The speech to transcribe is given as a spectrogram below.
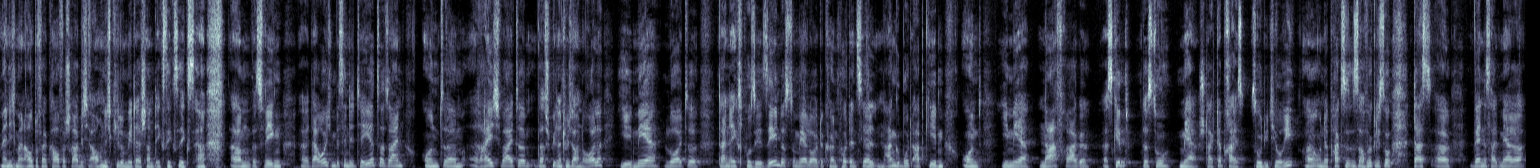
wenn ich mein Auto verkaufe, schreibe ich ja auch nicht Kilometerstand XXX. Ja. Ähm, deswegen äh, da ruhig ein bisschen detaillierter sein und ähm, Reichweite, das spielt natürlich auch eine Rolle. Je mehr Leute dein Exposé sehen, desto mehr Leute können potenziell ein Angebot abgeben und je mehr Nachfrage es gibt, desto mehr steigt der Preis. So die Theorie. Äh, und der Praxis ist auch wirklich so, dass äh, wenn es halt mehrere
